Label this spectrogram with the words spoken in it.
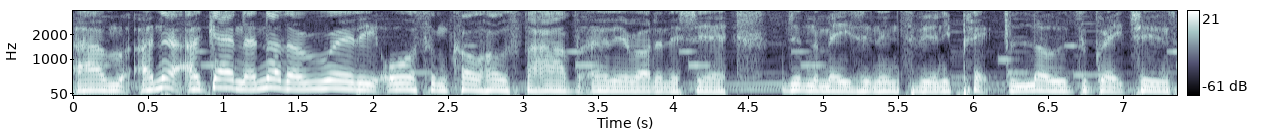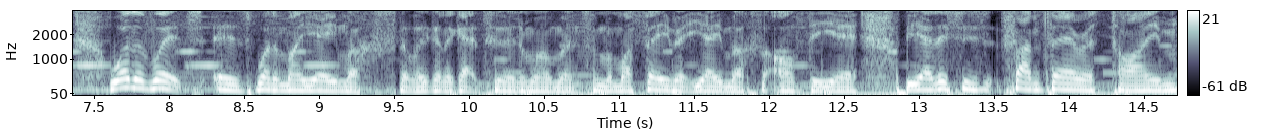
Um, and uh, again, another really awesome co host to have earlier on in this year. Did an amazing interview and he picked loads of great tunes, one of which is one of my Jemigs that we're going to get to in a moment. Some of my favourite Jemigs of the year. But yeah, this is fanfare time.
